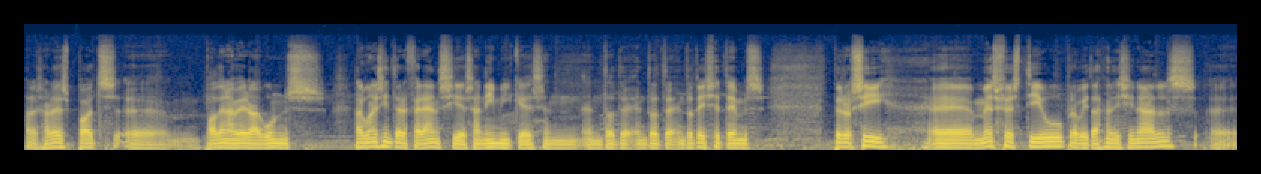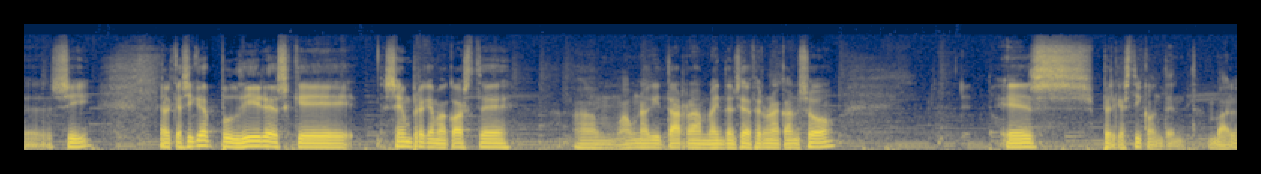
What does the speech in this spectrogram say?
aleshores pots, eh, poden haver alguns, algunes interferències anímiques en, en, tot, en, tot, en tot aquest temps però sí, eh, més festiu, propietats medicinals, eh, sí. El que sí que puc dir és que sempre que m'acoste a una guitarra amb la intenció de fer una cançó és perquè estic content. Val?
